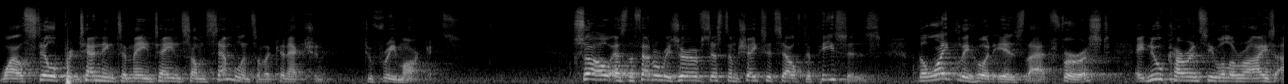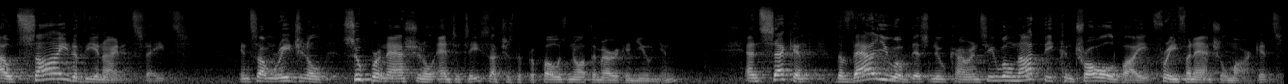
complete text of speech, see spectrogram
while still pretending to maintain some semblance of a connection to free markets. So, as the Federal Reserve System shakes itself to pieces, The likelihood is that, first, a new currency will arise outside of the United States in some regional supranational entity, such as the proposed North American Union. And second, the value of this new currency will not be controlled by free financial markets,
